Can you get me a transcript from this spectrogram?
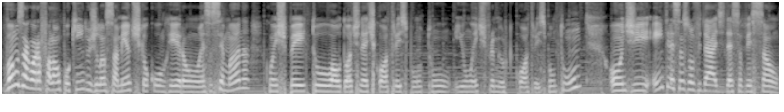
vamos agora falar um pouquinho dos lançamentos que ocorreram essa semana com respeito ao .NET Core 3.1 e o Entity Framework Core 3.1, onde entre essas novidades dessa versão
